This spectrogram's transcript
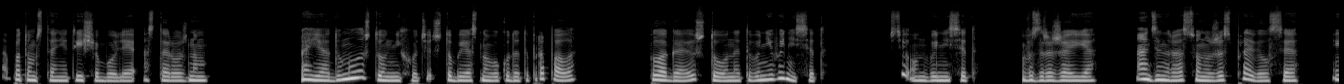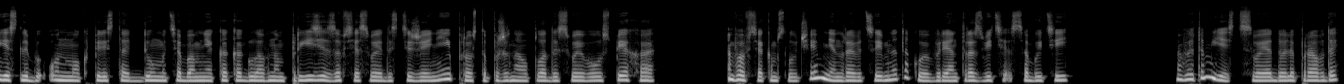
а потом станет еще более осторожным. А я думала, что он не хочет, чтобы я снова куда-то пропала. Полагаю, что он этого не вынесет. Все он вынесет, возражаю я. Один раз он уже справился. Если бы он мог перестать думать обо мне как о главном призе за все свои достижения и просто пожинал плоды своего успеха. Во всяком случае, мне нравится именно такой вариант развития событий. В этом есть своя доля правды.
